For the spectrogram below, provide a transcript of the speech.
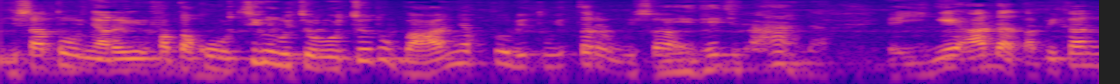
bisa tuh nyari foto kucing lucu-lucu tuh banyak tuh di Twitter bisa. IG juga ada. ya IG ada tapi kan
